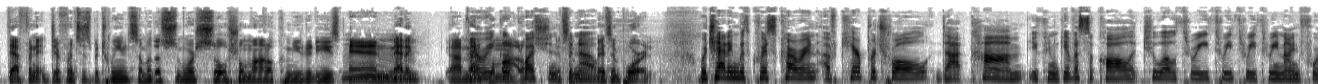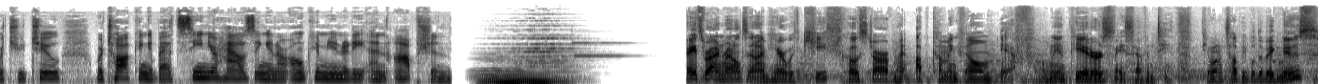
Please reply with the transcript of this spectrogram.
definite differences between some of the more social model communities and mm. medic. Uh, medical. Very good model. question it's to im- know. It's important. We're chatting with Chris Curran of carepatrol.com. You can give us a call at 203 333 9422. We're talking about senior housing in our own community and options. Hey, it's Ryan Reynolds, and I'm here with Keith, co star of my upcoming film, If, only in theaters, May 17th. Do you want to tell people the big news?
